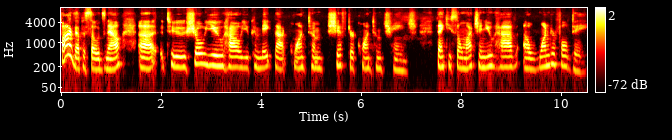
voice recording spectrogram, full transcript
five episodes now uh, to show you how you can make that quantum shift or quantum change. Thank you so much, and you have a wonderful day.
